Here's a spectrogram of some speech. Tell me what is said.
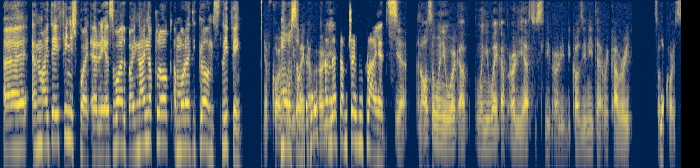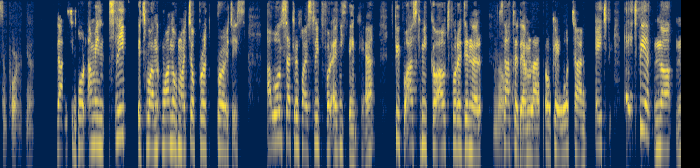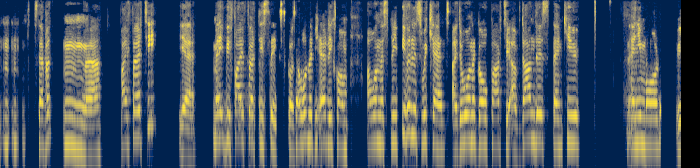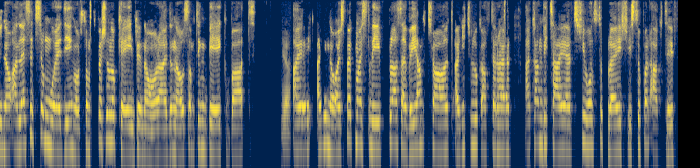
uh, and my day finished quite early as well. By nine o'clock, I'm already gone sleeping. Of course, most of the time, unless I'm training clients. Yeah, and also when you work up, when you wake up early, you have to sleep early because you need that recovery. So yeah. of course, it's important. Yeah, that's important. I mean, sleep it's one one of my top priorities. I won't sacrifice sleep for anything. Yeah, people ask me go out for a dinner no. Saturday, I'm like, okay, what time? Eight eight p.m. No, mm, mm, mm, seven. Mm, nah 5.30? Yeah, maybe 5.36 because I want to be early home. I want to sleep even this weekend. I don't want to go party. I've done this. Thank you. Anymore, you know, unless it's some wedding or some special occasion or I don't know, something big. But yeah. I, I, you know, I expect my sleep. Plus, I have a young child. I need to look after her. I can't be tired. She wants to play. She's super active.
